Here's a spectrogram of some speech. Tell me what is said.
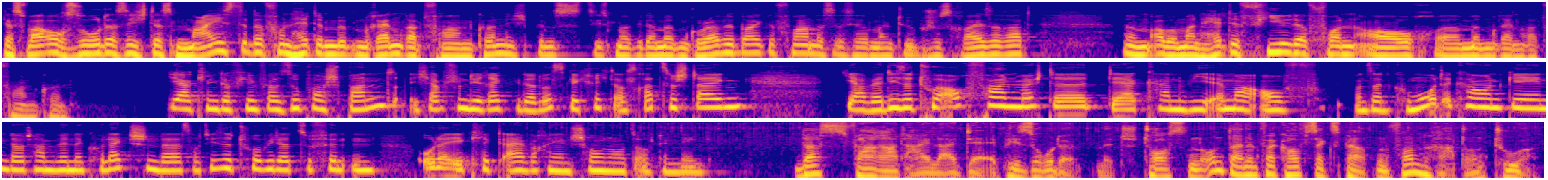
Das war auch so, dass ich das meiste davon hätte mit dem Rennrad fahren können. Ich bin diesmal wieder mit dem Gravelbike gefahren. Das ist ja mein typisches Reiserad. Ähm, aber man hätte viel davon auch äh, mit dem Rennrad fahren können. Ja, klingt auf jeden Fall super spannend. Ich habe schon direkt wieder Lust gekriegt, aufs Rad zu steigen. Ja, wer diese Tour auch fahren möchte, der kann wie immer auf unseren Komoot-Account gehen. Dort haben wir eine Collection, da ist auch diese Tour wieder zu finden. Oder ihr klickt einfach in den Show Notes auf den Link. Das Fahrrad-Highlight der Episode mit Thorsten und deinem Verkaufsexperten von Rad und Tour.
